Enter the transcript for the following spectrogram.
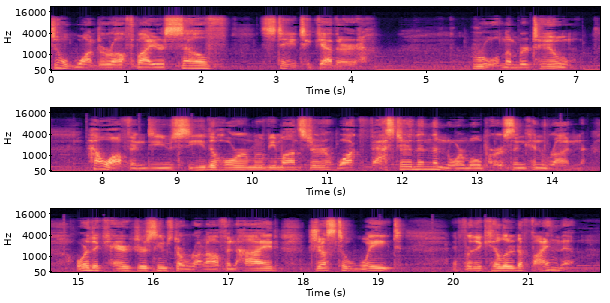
Don't wander off by yourself. Stay together. Rule number two. How often do you see the horror movie monster walk faster than the normal person can run? Or the character seems to run off and hide just to wait for the killer to find them?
